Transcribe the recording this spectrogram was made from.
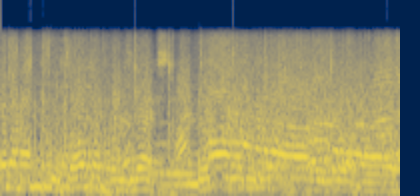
We're back to. All my friends next. Thanks for everyone. That was fun.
